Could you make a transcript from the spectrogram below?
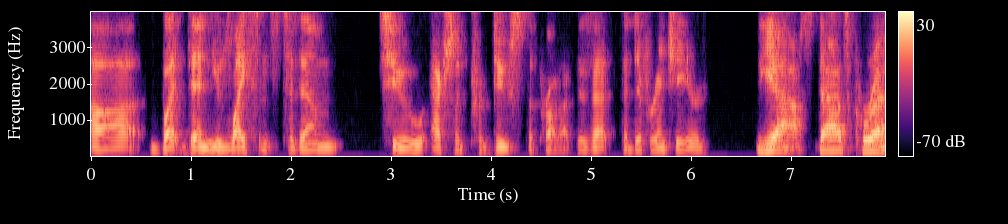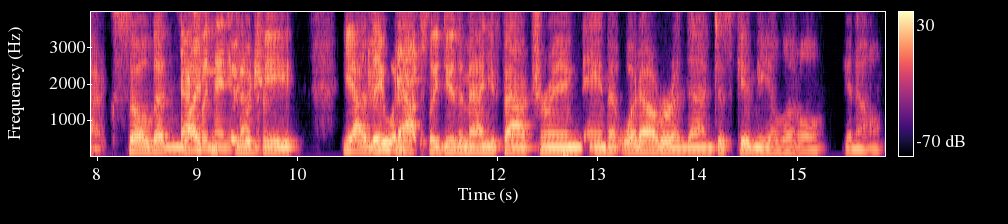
uh, but then you license to them to actually produce the product. Is that the differentiator? Yes, that's correct. So then licensing would be, yeah, they would actually do the manufacturing, name it, whatever, and then just give me a little, you know,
